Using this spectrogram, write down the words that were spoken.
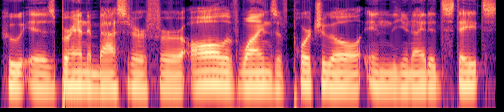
who is brand ambassador for all of wines of Portugal in the United States.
